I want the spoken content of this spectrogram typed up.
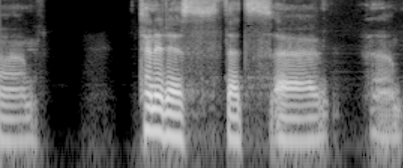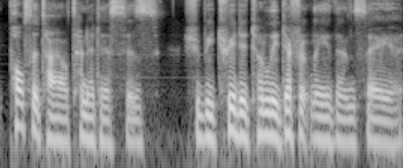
um, tinnitus that's uh, um, pulsatile tinnitus is should be treated totally differently than say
